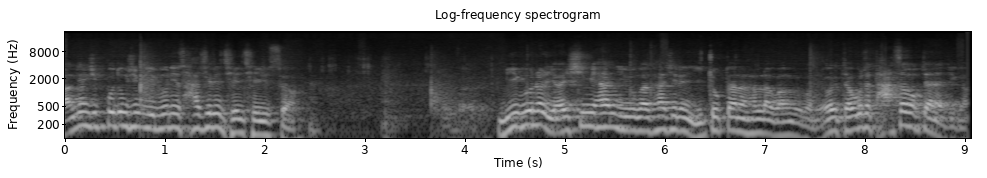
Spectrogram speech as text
방정식 부등식 미분이 사실은 제일 재밌어. 미분을 열심히 한 이유가 사실은 이쪽 단을 하려고 한 거거든요. 여기 저기서 다 써먹잖아, 지금.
